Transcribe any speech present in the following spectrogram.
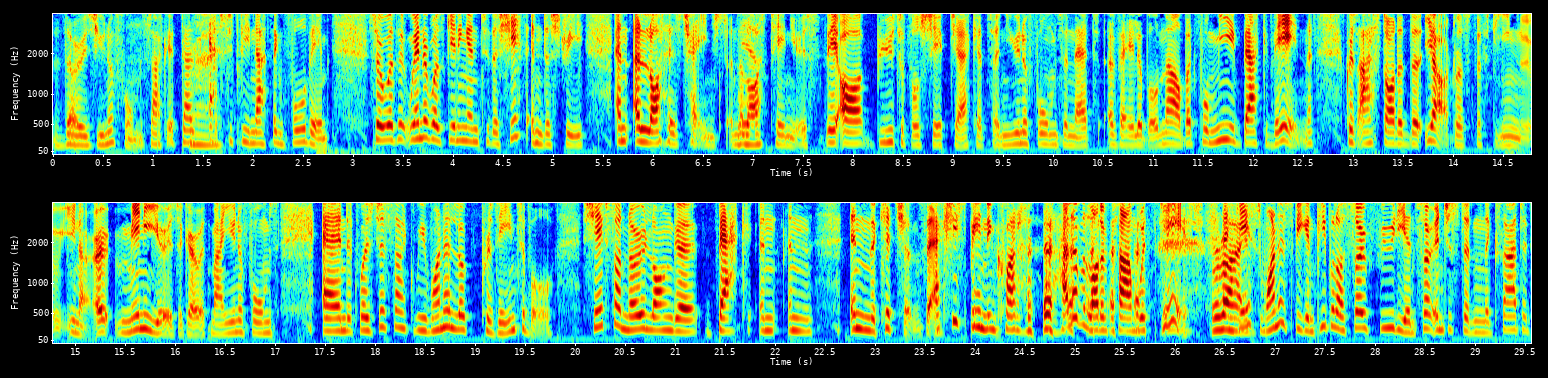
those uniforms? Like it does right. absolutely nothing for them. So with it, when it was getting into the chef industry, and a lot has changed in the yeah. last ten years, there are beautiful chef jackets and uniforms and that available now. But for me back then, because I started the yeah, it was fifteen, you know, oh, many years ago with my uniforms, and it was just like we want to look presentable. Chefs are no longer back in in in the kitchens; they're actually spending quite a, a hell of a lot of time with guests. Right. And guests want to speak, and people are so foodie and so interested and excited.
